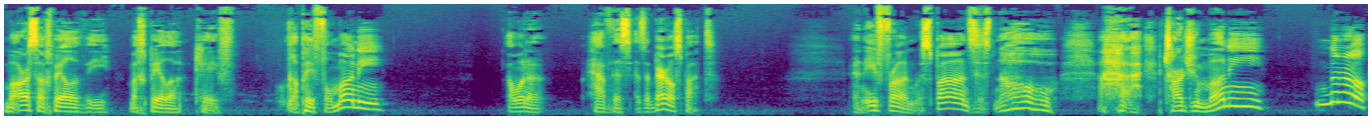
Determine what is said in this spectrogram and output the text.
Ma'aras Machpelah, the Machpelah cave. I'll pay full money. I want to have this as a burial spot. And Ephron responds, says, no, I charge you money. No, no, no.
